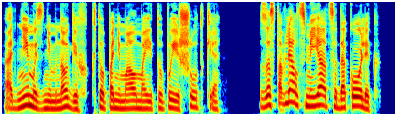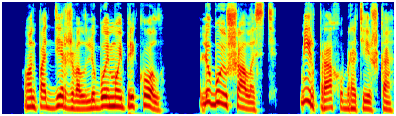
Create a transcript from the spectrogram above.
Одним из немногих, кто понимал мои тупые шутки — Заставлял смеяться до колик. Он поддерживал любой мой прикол, любую шалость. Мир праху, братишка.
